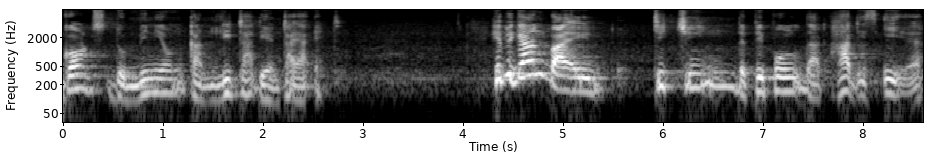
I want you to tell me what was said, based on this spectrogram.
God's dominion can litter the entire earth. He began by teaching the people that had his ear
